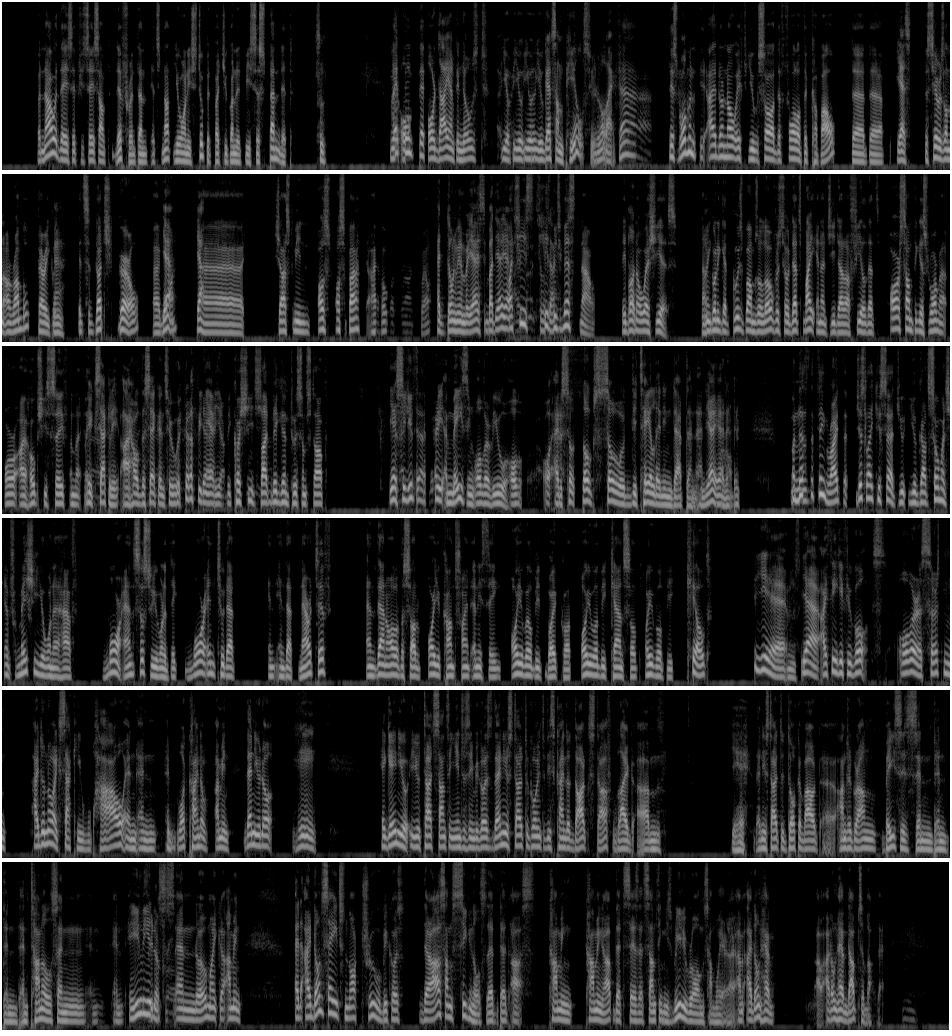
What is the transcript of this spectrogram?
But nowadays, if you say something different, then it's not you only stupid, but you're going to be suspended. Hmm. I or, or diagnosed, you you you you get some pills, you know, like yeah, this woman. I don't know if you saw the fall of the cabal, the the yes, the series on, on Rumble. Very good. Yeah. It's a Dutch girl. Uh, Yeah. Yeah. Uh, Jasmine Os- Ossebaard. I hope I pronounced well. I don't remember. Yes, but yeah, yeah. but she's she's missed now. They don't But- know where she is. I'm going to get goosebumps all over. So that's my energy that I feel that or something is wrong, or I hope she's safe. And uh, exactly. I hope the second too. yeah, yeah, yeah, because she's like digged into some stuff. Yes, she did a very amazing overview of, of and so so so detailed and in depth and and yeah yeah. That, that- But Mm. that's the thing, right? That just like you said, you you got so much information, you want to have more answers, so you want to dig more into that in in that narrative, and then all of a sudden, or you can't find anything, or you will be boycotted, or you will be cancelled, or you will be killed. yeah, yeah. I think if you go over a certain, I don't know exactly how and and and what kind of. I mean, then you know. Hmm, again you you touch something interesting because then you start to go into this kind of dark stuff like um yeah then you start to talk about uh, underground bases and and and, and tunnels and and, and aliens and oh my god i mean and i don't say it's not true because there are some signals that that are coming coming up that says that something is really wrong somewhere. I, I- I don't have I I don't have doubts about that.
